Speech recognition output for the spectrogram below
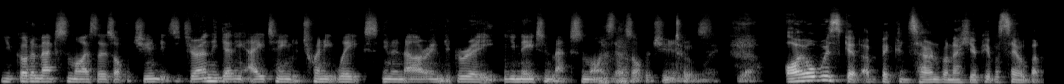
you've got to maximize those opportunities. If you're only getting 18 to 20 weeks in an RN degree, you need to maximize those opportunities. Totally. Yeah. I always get a bit concerned when I hear people say, oh, but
